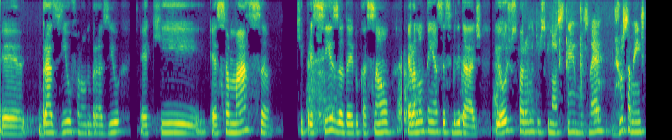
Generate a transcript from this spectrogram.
é, Brasil, falando Brasil, é que essa massa que precisa da educação, ela não tem acessibilidade. E hoje os parâmetros que nós temos, né, justamente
